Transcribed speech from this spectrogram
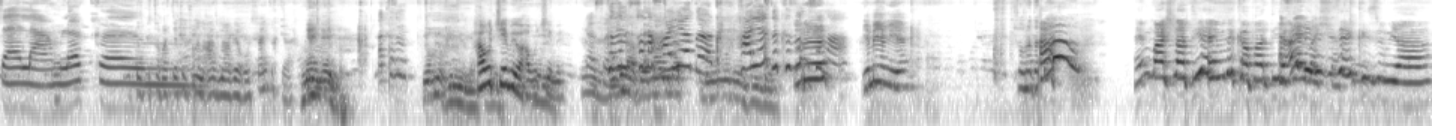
Selamünaleyküm. Bir tabak şundan az maviye koysaydık ya. Ne ne? Kızım. Yok yok yemiyorum. Havuç yemiyor havuç yemiyor. Hayırdır? Hayırdır kızım sana. Yemeğini ye. Hem başlatıyor hem de kapatıyor. Asel Ay benim başlat. güzel kızım ya.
